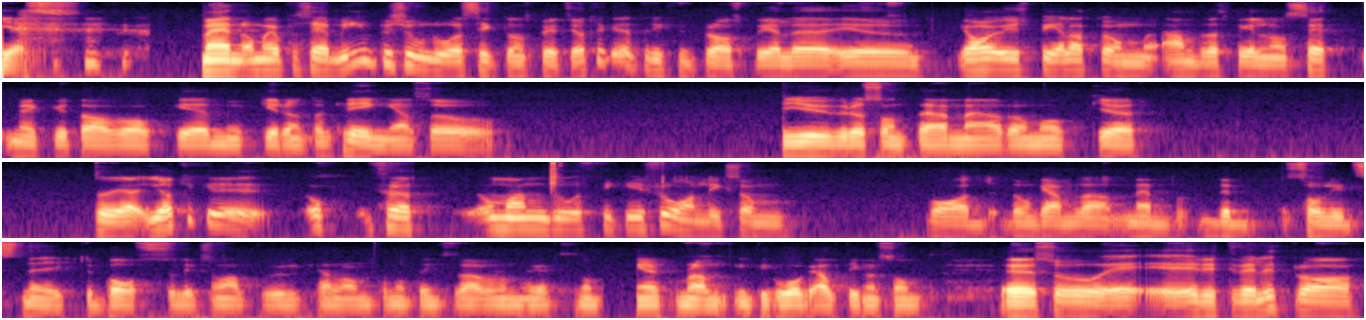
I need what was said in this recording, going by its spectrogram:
Yes. Men om jag får säga min personliga åsikt om spelet, jag tycker det är ett riktigt bra spel. Eh, eh, jag har ju spelat de andra spelen och sett mycket av och eh, mycket runt omkring, alltså djur och sånt där med dem och så jag, jag tycker det, för att om man då sticker ifrån liksom vad de gamla med The Solid Snake, The Boss och liksom allt vi du vill kalla dem för någonting sådär, vad de heter. Någonting. Jag kommer inte ihåg allting och sånt. Så är det ett väldigt bra,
